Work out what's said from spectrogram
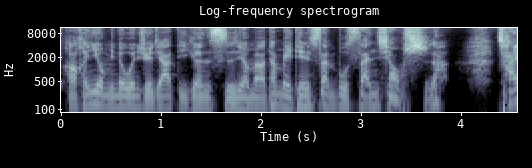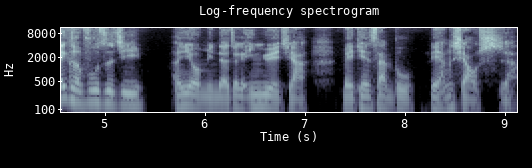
好很有名的文学家狄更斯，有没有？他每天散步三小时啊。柴可夫斯基很有名的这个音乐家，每天散步两小时啊。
